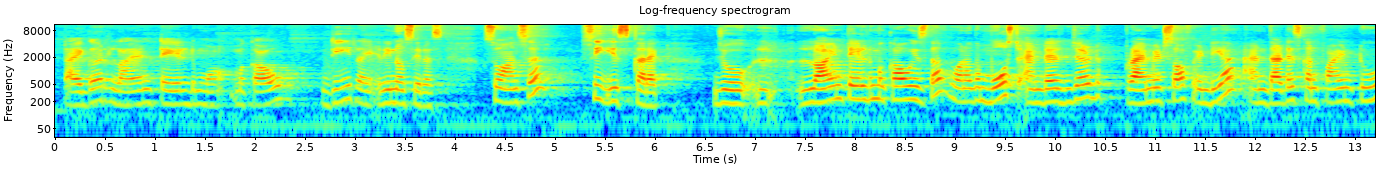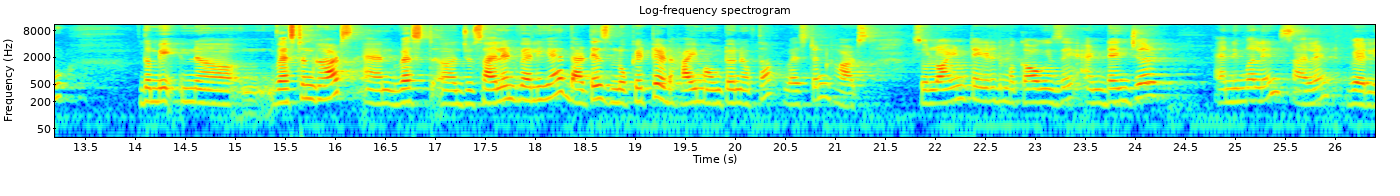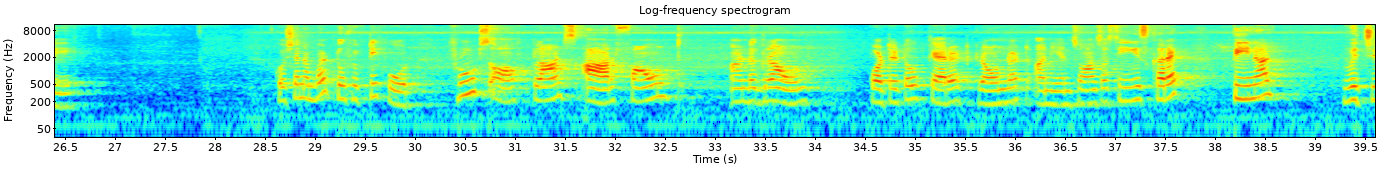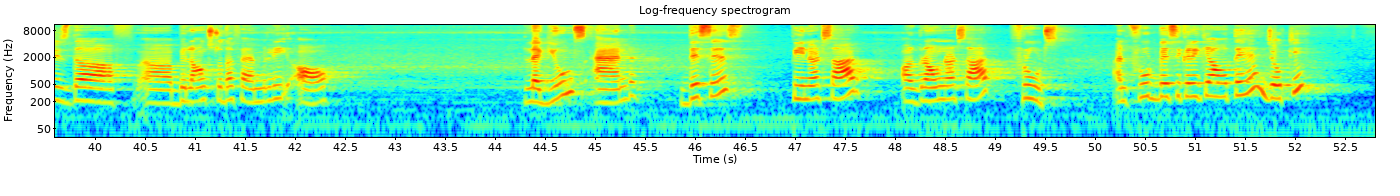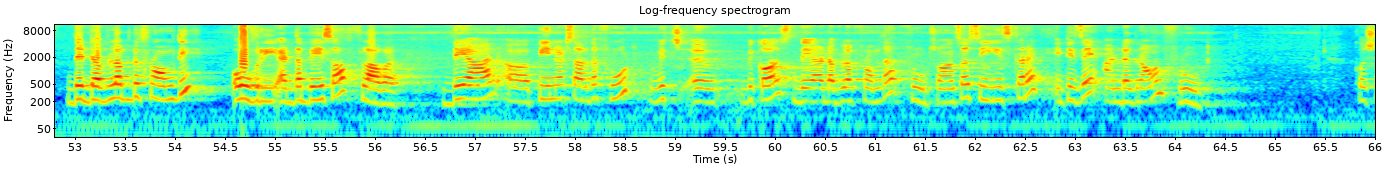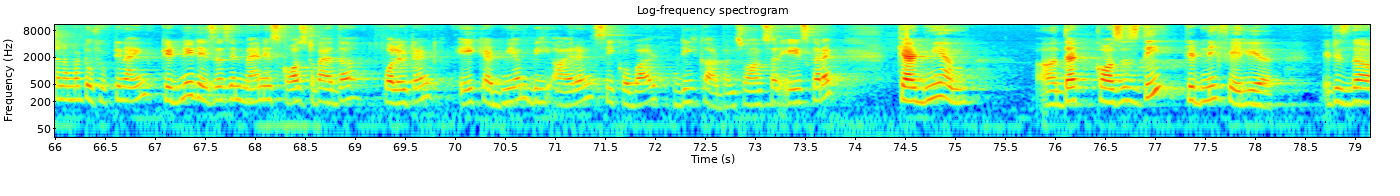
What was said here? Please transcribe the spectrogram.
tiger, lion-tailed macaw, D. Rhinoceros. So answer C is correct. जो lion-tailed macaw is the one of the most endangered primates of India and that is confined to the uh, western ghats and west uh, जो silent valley है that is located high mountain of the western ghats. So lion-tailed macaw is a endangered animal in silent valley. Question number 254. Fruits of plants are found underground potato, carrot, groundnut, onion. So answer C is correct. Peanut which is the uh, belongs to the family of legumes and this is peanuts are or groundnuts are fruits and fruit basically क्या होते हैं? जो कि they developed from the ovary at the base of flower they are peanuts are the fruit which because they are develop from the fruit so answer C is correct it is a underground fruit question number 259 kidney disease in man is caused by the pollutant A cadmium B iron C cobalt D carbon so answer A is correct cadmium that causes the kidney failure it is the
